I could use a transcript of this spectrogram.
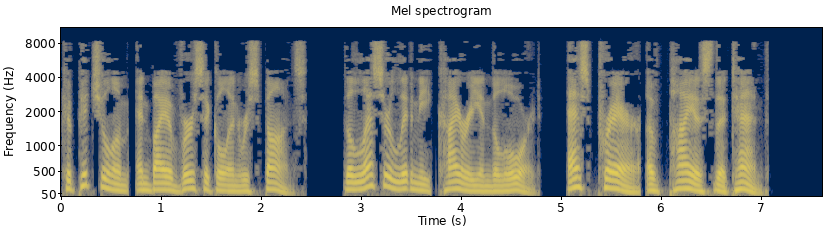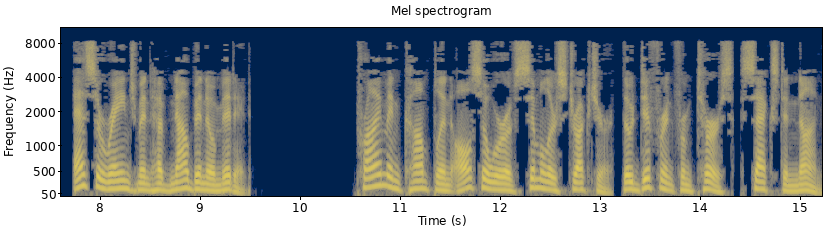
capitulum, and by a versicle and response. The Lesser Litany Kyrie and the Lord's Prayer of Pius X's arrangement have now been omitted. Prime and Compline also were of similar structure, though different from terce, sext and none.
